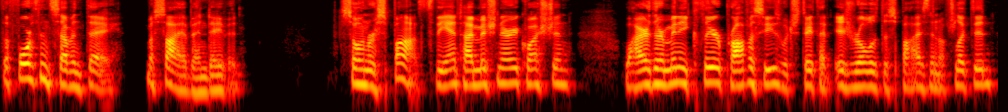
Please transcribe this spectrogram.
The Fourth and Seventh Day Messiah ben David. So, in response to the anti missionary question, why are there many clear prophecies which state that Israel is despised and afflicted,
